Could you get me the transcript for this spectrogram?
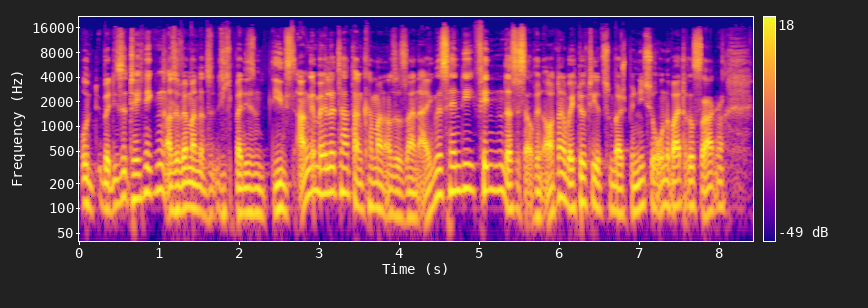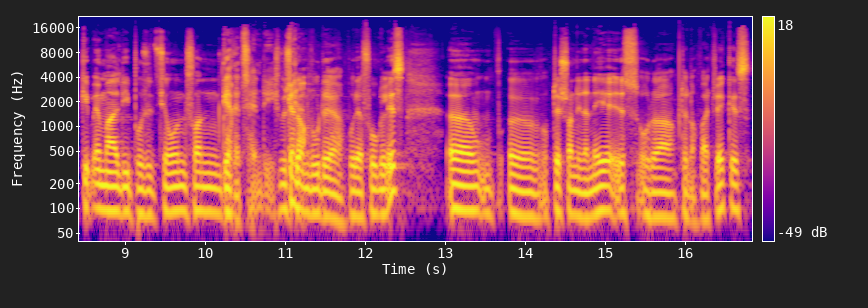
Und über diese Techniken, also wenn man sich bei diesem Dienst angemeldet hat, dann kann man also sein eigenes Handy finden. Das ist auch in Ordnung. Aber ich dürfte jetzt zum Beispiel nicht so ohne weiteres sagen, gib mir mal die Position von Gerrits Handy. Ich wüsste genau. gern, wo der, wo der Vogel ist äh, äh, ob der schon in der Nähe ist oder ob der noch weit weg ist.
